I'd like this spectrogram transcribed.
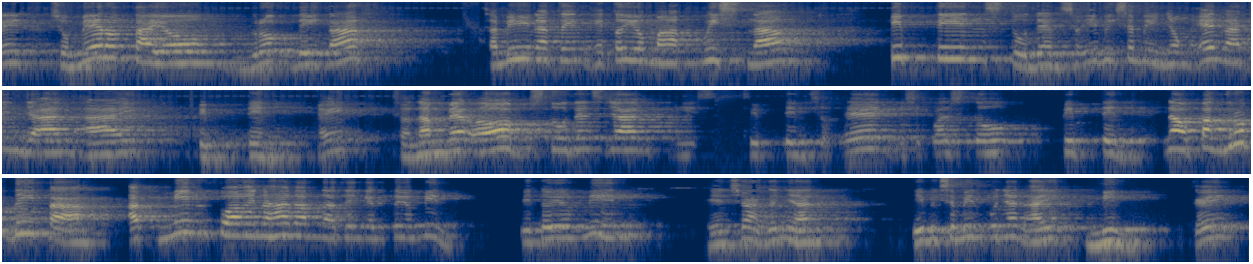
Okay? So meron tayong group data. Sabihin natin, ito yung mga quiz ng 15 students. So ibig sabihin, yung N natin dyan ay 15. Okay? So number of students dyan is 15. So N is equals to 15. Now, pag group data at mean po ang hinahanap natin, ganito yung mean. Ito yung mean. Yan siya, ganyan. Ibig sabihin po niyan ay mean. Okay?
